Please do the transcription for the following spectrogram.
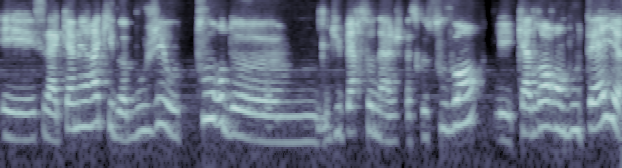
et c'est la caméra qui doit bouger autour du personnage. Parce que souvent, les cadreurs en bouteille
